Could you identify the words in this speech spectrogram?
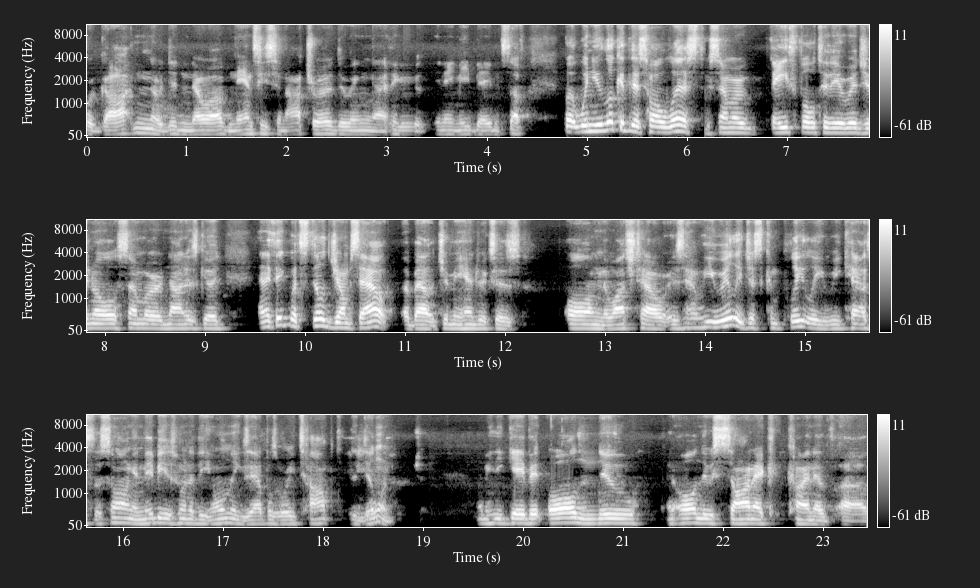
forgotten or didn't know of. Nancy Sinatra doing I think it was It Ain't Me Babe and stuff. But when you look at this whole list, some are faithful to the original, some are not as good. And I think what still jumps out about Jimi Hendrix's "All along the Watchtower is how he really just completely recast the song, and maybe is one of the only examples where he topped the Dylan version. I mean, he gave it all new, an all new sonic kind of uh,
